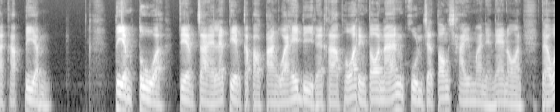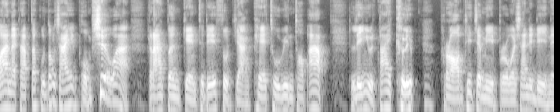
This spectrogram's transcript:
นะครับ เตรียมเตรียมตัว เตรียมใจและเตรียมกระเป๋าตังค์ไว้ให้ดีนะครับ เพราะว่าถึงตอนนั้นคุณจะต้องใช้มันอย่างแน่นอน แต่ว่านะครับถ้าคุณต้องใช้ผมเชื่อว่าร้านเติมเกมที่ดีสุดอย่าง Pay to Win Top Up ลิงก์อยู่ใต้คลิป พร้อมที่จะมีโปรโมชั่นดีๆ ใน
